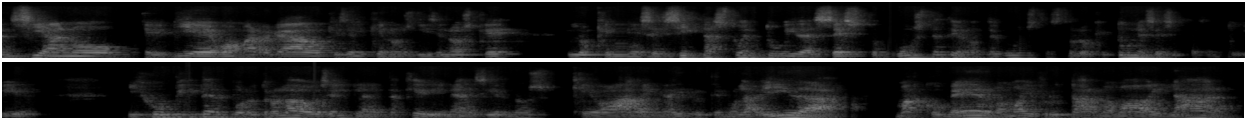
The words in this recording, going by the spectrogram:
anciano eh, viejo, amargado, que es el que nos dice, no es que lo que necesitas tú en tu vida es esto, gústete o no te guste, esto es lo que tú necesitas en tu vida. Y Júpiter, por otro lado, es el planeta que viene a decirnos que va, venga, disfrutemos la vida, vamos a comer, vamos a disfrutar, vamos a bailar,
